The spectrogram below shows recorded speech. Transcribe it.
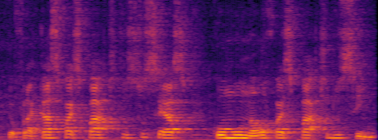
Porque o fracasso faz parte do sucesso, como o não faz parte do sim.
